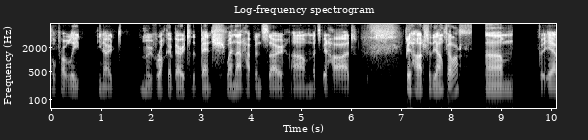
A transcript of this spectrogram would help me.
we'll probably you know move Rocco Berry to the bench when that happens. So um, it's a bit hard, bit hard for the young fella. Um, but yeah,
